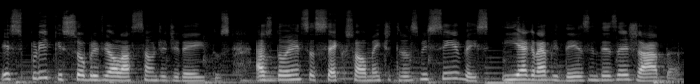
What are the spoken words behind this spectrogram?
Explique sobre violação de direitos, as doenças sexualmente transmissíveis e a gravidez indesejada.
